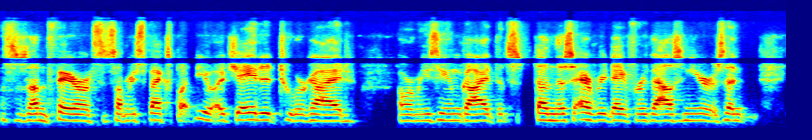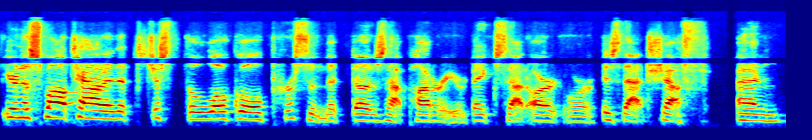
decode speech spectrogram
This is unfair in some respects, but you know, a jaded tour guide or museum guide that's done this every day for a thousand years. And you're in a small town and it's just the local person that does that pottery or makes that art or is that chef. And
